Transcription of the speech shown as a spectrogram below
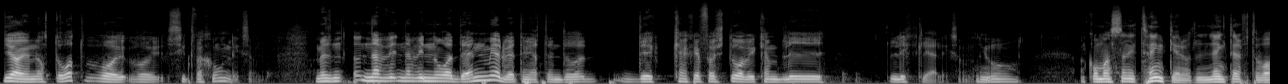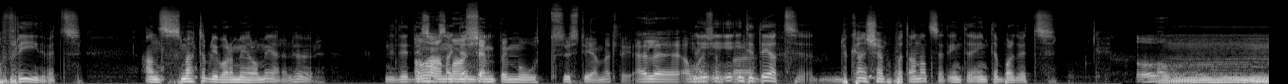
göra något åt vår, vår situation liksom. Men när vi, när vi når den medvetenheten då, det kanske är först då vi kan bli lyckliga liksom. Jo. Och om man ständigt tänker och längtar efter att vara fri, du vet. Hans smärta blir bara mer och mer, eller hur? Det, det, det om han, man kämpar emot systemet eller om Nej, kämpar... inte det att du kan kämpa på ett annat sätt, inte, inte bara du vet om...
